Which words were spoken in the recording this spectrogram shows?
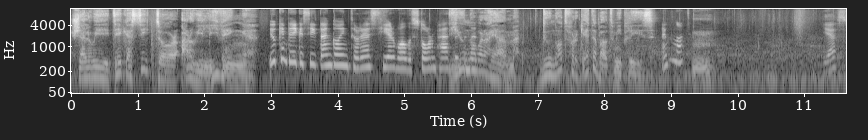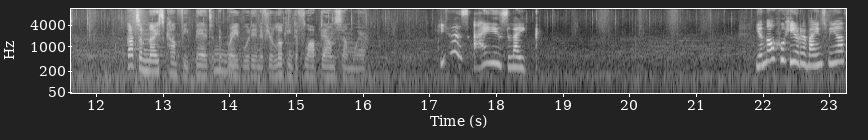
Shall we take a seat or are we leaving? You can take a seat. I'm going to rest here while the storm passes. You know then... where I am. Do not forget about me, please. I will not. Yes? Got some nice comfy beds at the Braidwood Inn if you're looking to flop down somewhere. He has eyes like. You know who he reminds me of?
